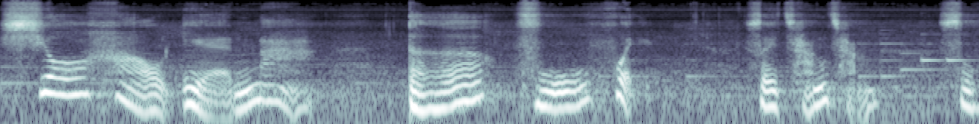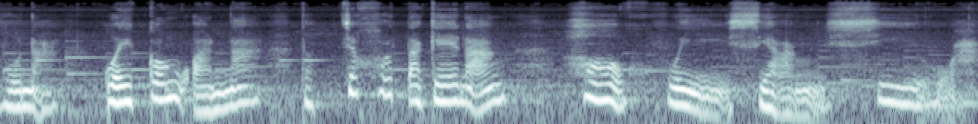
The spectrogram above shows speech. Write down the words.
修好缘呐，得福慧。所以常常师父呐。话讲完啦，都祝福大家人福慧双修啊！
